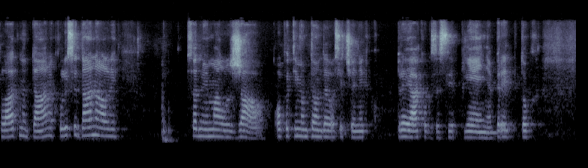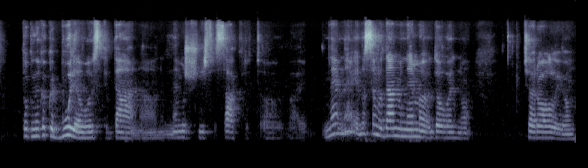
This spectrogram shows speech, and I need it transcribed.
platno dana, kulisu dana, ali sad mi je malo žao. Opet imam to onda osjećaj nekakvog prejakog zasljepljenja, pre tog, tog nekakve buljavosti dana. Ne možeš ništa sakriti. Ovaj. Ne, ne, jednostavno dan mi nema dovoljno čaroliju.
